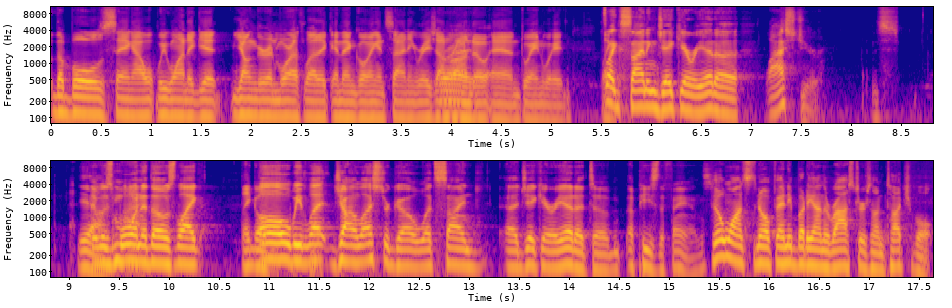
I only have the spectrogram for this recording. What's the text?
the Bulls saying I, we want to get younger and more athletic, and then going and signing Rajon Right. Rondo and Dwyane Wade. It's like, signing Jake Arrieta last year. It's, yeah. It was more one of those like, They go- oh, we let Jon Lester go. Let's sign uh, Jake Arrieta to appease the fans. Phil wants to know if anybody on the roster is untouchable.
